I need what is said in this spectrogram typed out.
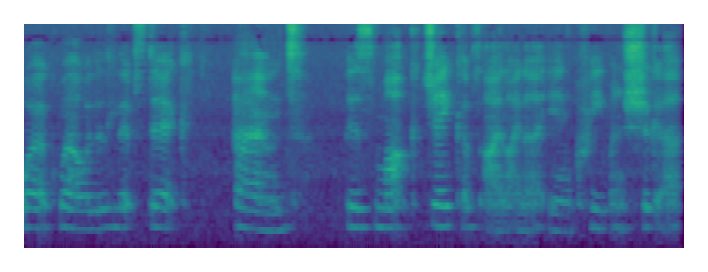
work well with this lipstick, and this Marc Jacobs eyeliner in Cream and Sugar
